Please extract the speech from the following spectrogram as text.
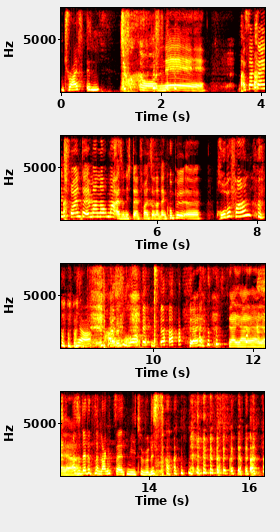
Drive-In. Oh, nee. Was sagt dein Freund da immer noch mal? Also nicht dein Freund, sondern dein Kumpel, äh, Probe fahren? Ja, mein Freund. ja, ja. Ja, ja, ja, ja, ja. Also der hat jetzt eine Langzeitmiete, würde ich sagen.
